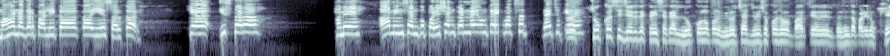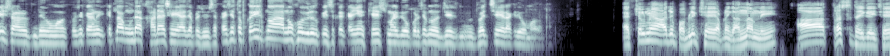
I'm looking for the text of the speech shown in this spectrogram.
महानगर पालिका का ये सरकार क्या इस तरह हमें आम इंसान को परेशान करना है उनका एक मकसद रह चुके हैं ચોક્કસથી જે રીતે કહી શકાય લોકોનો પણ વિરોધ છે આજ જોઈ શકો છો ભારતીય જનતા પાર્ટીનો ખેસ દેવામાં આવ્યો છે કારણ કે કેટલા ઊંડા ખાડા છે એ આજે આપણે જોઈ શકાય છે તો કઈ રીતનો આ અનોખો વિરોધ કહી શકાય કે અહીંયા ખેસ મારી દેવો પડે છે એમનો જે ધ્વજ છે એ રાખી દેવામાં આવે છે એકચ્યુઅલમાં આ જો પબ્લિક છે આપણે ગાંધીધામની આ ત્રસ્ત થઈ ગઈ છે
